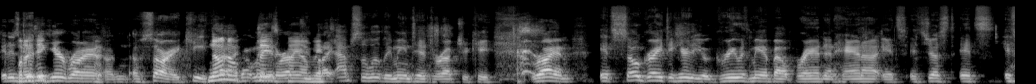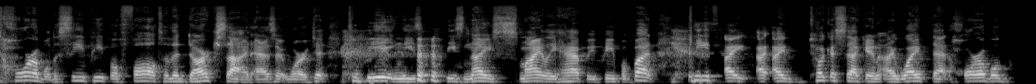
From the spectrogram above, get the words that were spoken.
It is but good think, to hear, Ryan. I'm, I'm oh, sorry, Keith. No, no, I don't please, interrupt you, but I absolutely mean to interrupt you, Keith. Ryan, it's so great to hear that you agree with me about Brandon Hannah. It's it's just it's it's horrible to see people fall to the dark side, as it were, to, to being these these nice, smiley, happy people. But Keith, I, I I took a second. I wiped that horrible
